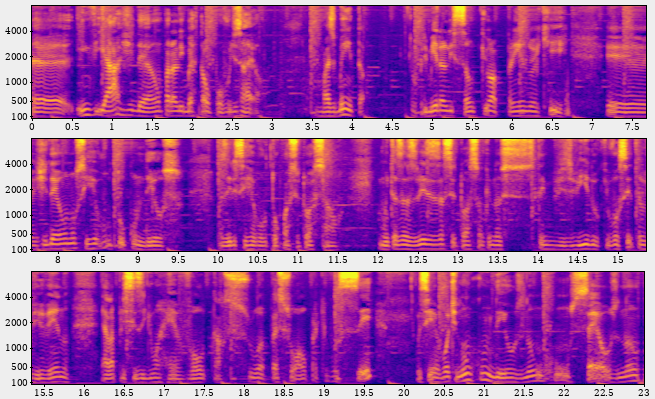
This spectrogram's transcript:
é, enviar Gideão para libertar o povo de Israel. Mas bem então, a primeira lição que eu aprendo é que é, Gideão não se revoltou com Deus, mas ele se revoltou com a situação. Muitas das vezes a situação que nós temos vivido, que você está vivendo, ela precisa de uma revolta sua pessoal para que você se revolte não com Deus, não com os céus, não,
